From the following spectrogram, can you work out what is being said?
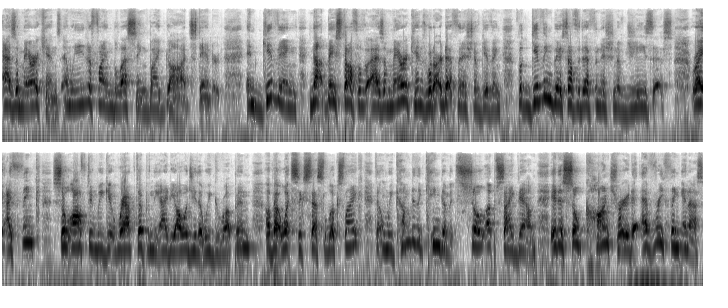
as Americans, and we need to find blessing by God's standard. And giving, not based off of as Americans what our definition of giving, but giving based off the definition of Jesus, right? I think so often we get wrapped up in the ideology that we grew up in about what success looks like that when we come to the kingdom, it's so upside down. It is so contrary to everything in us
